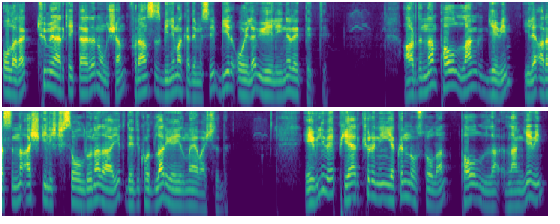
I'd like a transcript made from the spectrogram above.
olarak tümü erkeklerden oluşan Fransız Bilim Akademisi bir oyla üyeliğini reddetti. Ardından Paul Langevin ile arasında aşk ilişkisi olduğuna dair dedikodular yayılmaya başladı. Evli ve Pierre Curie'nin yakın dostu olan Paul Langevin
